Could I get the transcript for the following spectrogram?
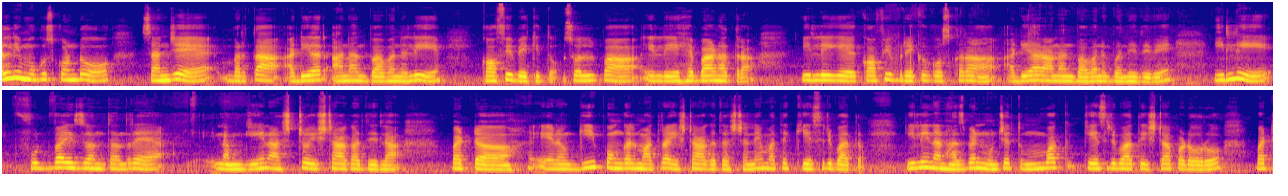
ಅಲ್ಲಿ ಮುಗಿಸ್ಕೊಂಡು ಸಂಜೆ ಬರ್ತಾ ಅಡಿಯರ್ ಆನಂದ್ ಭವನಲ್ಲಿ ಕಾಫಿ ಬೇಕಿತ್ತು. ಸ್ವಲ್ಪ ಇಲ್ಲಿ ಹೆಬ್ಬಾಳ್ ಹತ್ರ ಇಲ್ಲಿಗೆ ಕಾಫಿ ಬ್ರೇಕಿಗೋಸ್ಕರ ಅಡಿಯಾರ್ ಆನಂದ್ ಭವನಿಗೆ ಬಂದಿದ್ದೀವಿ. ಇಲ್ಲಿ ಫುಡ್ ವೈಸ್ ಅಂತಂದರೆ ನಮಗೇನು ಅಷ್ಟು ಇಷ್ಟ ಆಗೋದಿಲ್ಲ. ಬಟ್ ಏನು ಗೀ ಪೊಂಗಲ್ ಮಾತ್ರ ಇಷ್ಟ ಆಗುತ್ತೆ ಅಷ್ಟೇ ಮತ್ತು ಕೇಸರಿ ಬಾತ್ ಇಲ್ಲಿ ನನ್ನ ಹಸ್ಬೆಂಡ್ ಮುಂಚೆ ತುಂಬ ಕೇಸರಿ ಬಾತ್ ಇಷ್ಟಪಡೋರು. ಬಟ್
